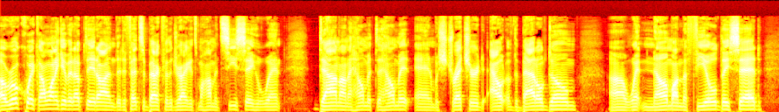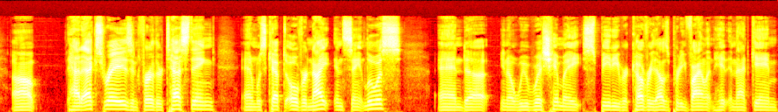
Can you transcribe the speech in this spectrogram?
Uh, real quick, I want to give an update on the defensive back for the Dragons, Mohamed Cisse, who went down on a helmet to helmet and was stretchered out of the Battle Dome. Uh, went numb on the field, they said. Uh, had x rays and further testing and was kept overnight in St. Louis. And, uh, you know, we wish him a speedy recovery. That was a pretty violent hit in that game.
